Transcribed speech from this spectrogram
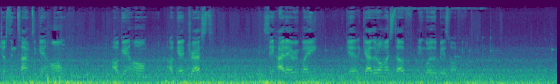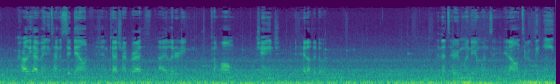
just in time to get home. I'll get home, I'll get dressed, say hi to everybody, get gather all my stuff, and go to the baseball field. I hardly have any time to sit down and catch my breath. I literally come home, change, and head out the door. And that's every Monday and Wednesday. And I don't typically eat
